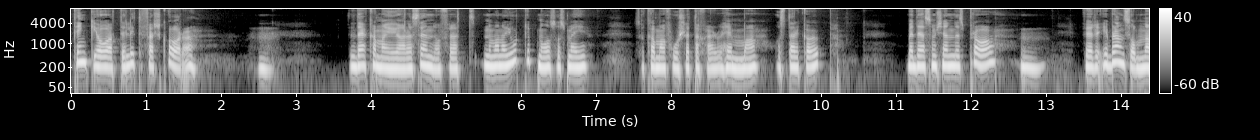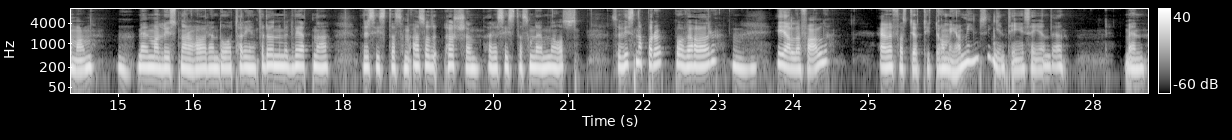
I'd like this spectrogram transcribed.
tänker jag att det är lite färskvara. Mm. Det där kan man ju göra sen då, för att när man har gjort hypnos hos mig så kan man fortsätta själv hemma och stärka upp. med det som kändes bra. Mm. För ibland somnar man, mm. men man lyssnar och hör ändå och tar in. För det undermedvetna, det, är det sista som, alltså hörseln är det sista som lämnar oss. Så vi snappar upp vad vi hör, mm. i alla fall. Även fast jag tyckte, ja, men jag minns ingenting, säger den. Men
